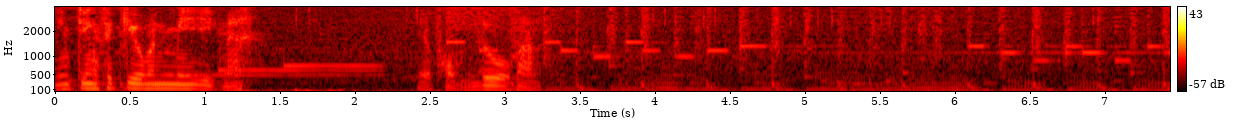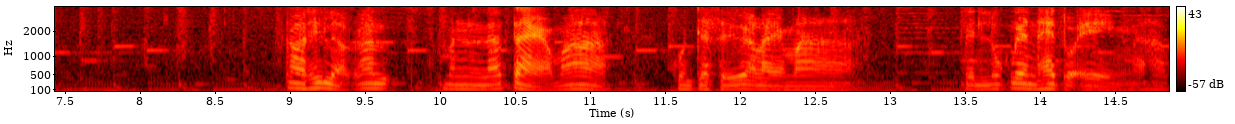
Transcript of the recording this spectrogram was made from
จริงๆสกิลมันมีอีกนะ เดี๋ยวผมดูก่อน ก็ที่เหลือก็มันแล้วแต่ว่าคุณจะซื้ออะไรมาเป็นลูกเล่นให้ตัวเองนะครับ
